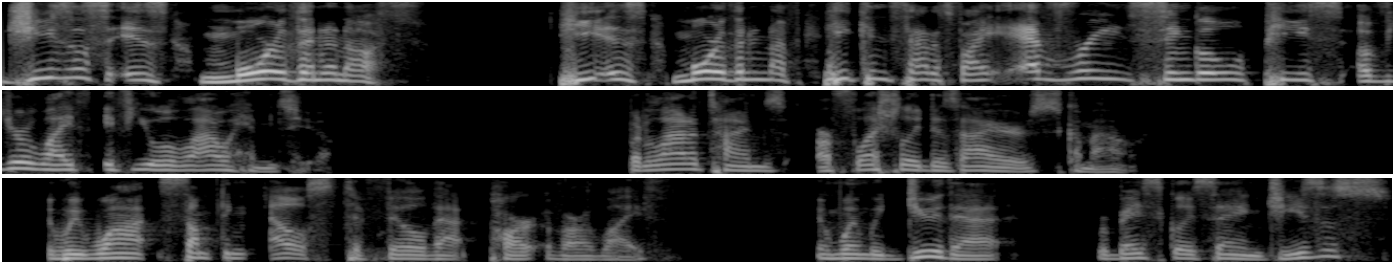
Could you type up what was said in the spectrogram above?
Jesus is more than enough. He is more than enough. He can satisfy every single piece of your life if you allow him to. But a lot of times our fleshly desires come out. We want something else to fill that part of our life. And when we do that, we're basically saying, Jesus,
